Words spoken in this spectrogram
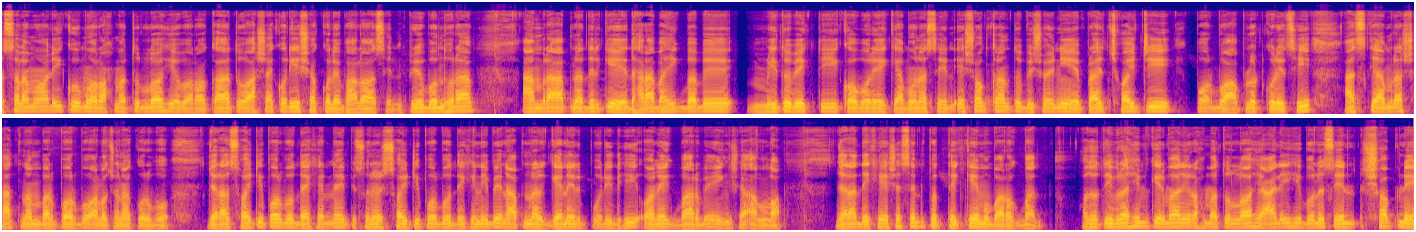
আসসালামু আলাইকুম রহমতুল্লাহ বরকাত। আশা করি সকলে ভালো আছেন। প্রিয় বন্ধুরা, আমরা আপনাদেরকে ধারাবাহিকভাবে মৃত ব্যক্তি কবরে কেমন আছেন এ সংক্রান্ত বিষয় নিয়ে প্রায় ছয়টি পর্ব আপলোড করেছি। আজকে আমরা সাত নম্বর পর্ব আলোচনা করব। যারা ছয়টি পর্ব দেখেন নাই, পিছনের ছয়টি পর্ব দেখে নেবেন, আপনার জ্ঞানের পরিধি অনেক বাড়বে ইনশা আল্লাহ যারা দেখে এসেছেন, প্রত্যেককে মোবারকবাদ। হজরত ইব্রাহিম কিরমানি রহমাতুল্লাহ আলিহি বলেছেন স্বপ্নে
